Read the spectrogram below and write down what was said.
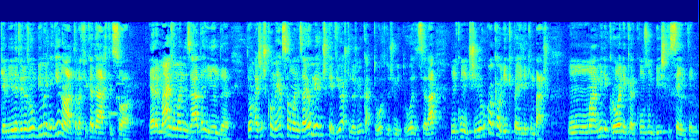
que a menina vira zumbi, mas ninguém nota, ela fica dark só. Ela é mais humanizada ainda. Então a gente começa a humanizar. Eu mesmo escrevi, eu acho que em 2014, 2012, sei lá, um continho, eu vou colocar o link para ele aqui embaixo. Uma mini crônica com zumbis que sentem.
